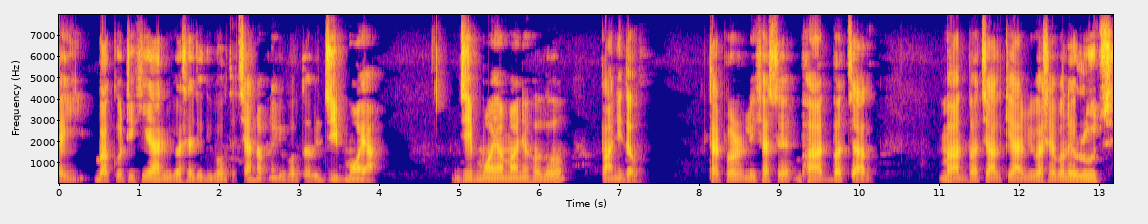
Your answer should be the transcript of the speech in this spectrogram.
এই বাক্যটিকে আরবি ভাষায় যদি বলতে চান, আপনাকে বলতে হবে জীব ময়া। জীব ময়া মানে হলো পানি দাও। তারপর লিখা আছে, ভাত বা চাল। ভাত বা চালকে আরবি ভাষায় বলে রুজ।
